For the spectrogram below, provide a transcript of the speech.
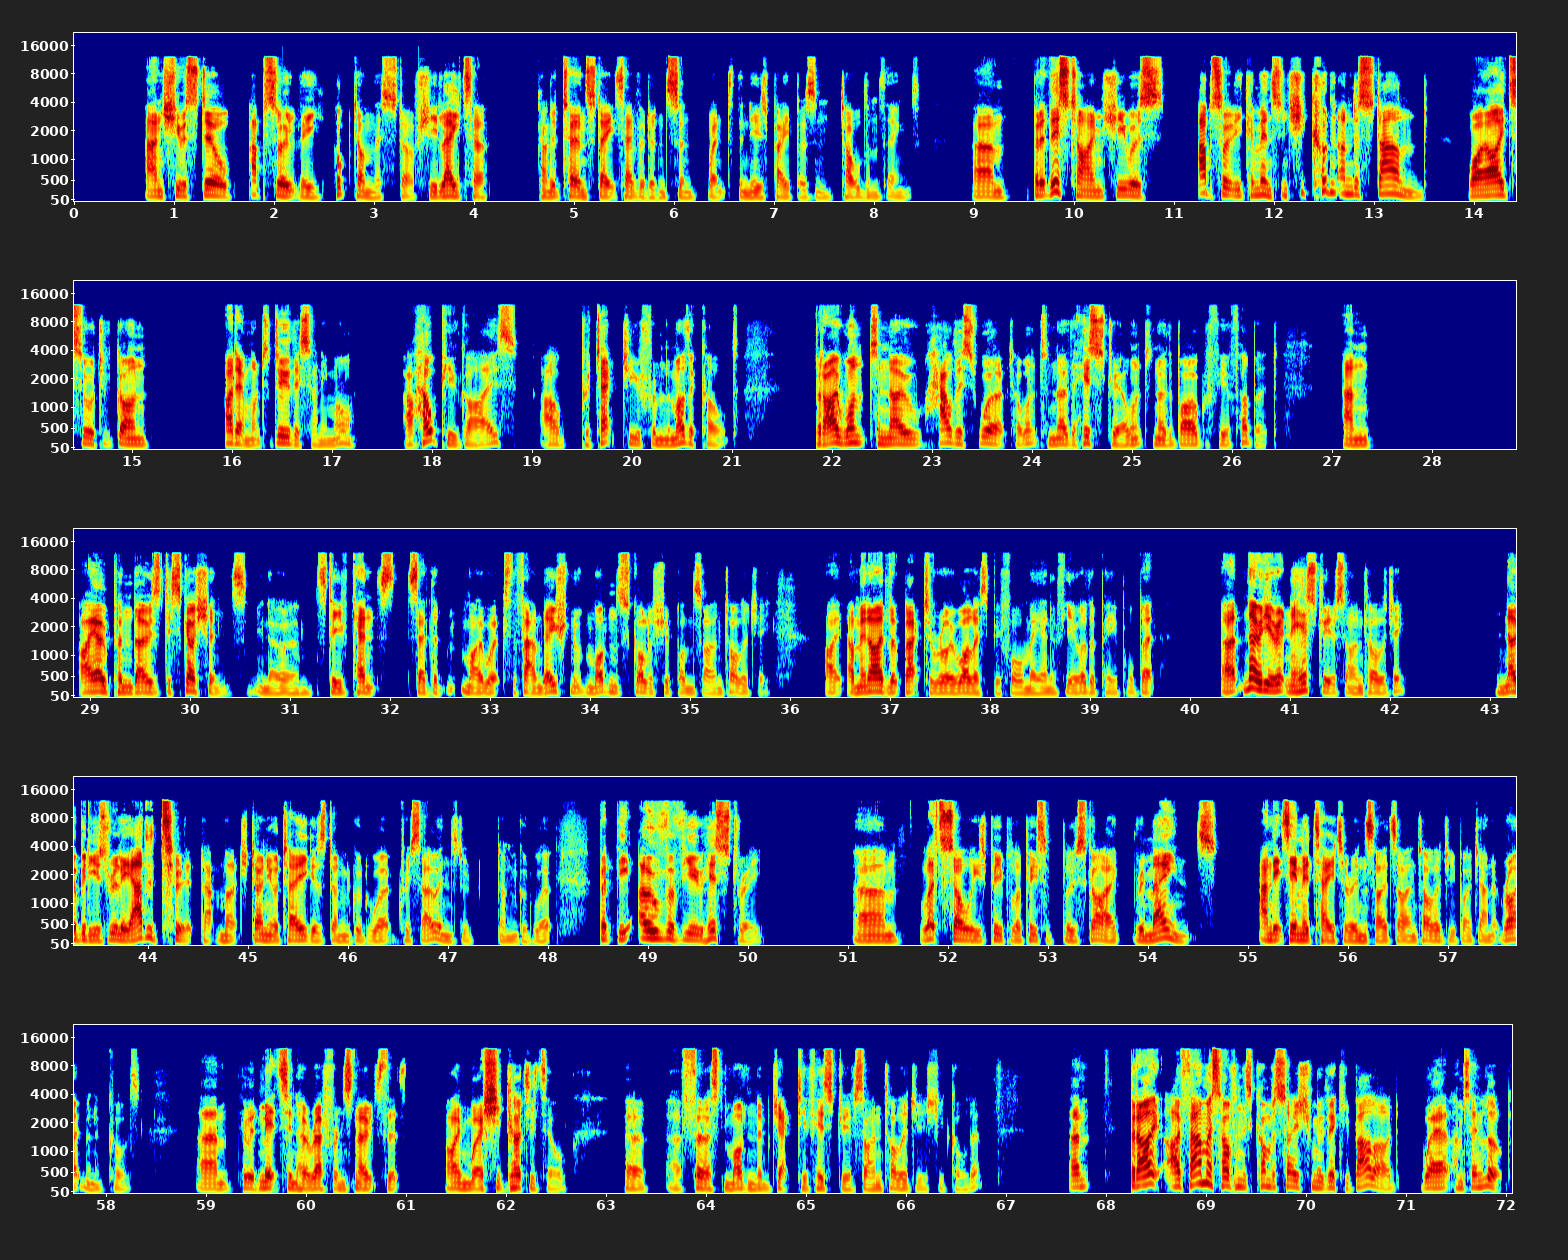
and she was still absolutely hooked on this stuff. She later kind of turned state's evidence and went to the newspapers and told them things. Um, but at this time, she was absolutely convinced, and she couldn't understand why I'd sort of gone, I don't want to do this anymore. I'll help you guys. I'll protect you from the mother cult. But I want to know how this worked. I want to know the history. I want to know the biography of Hubbard. And I opened those discussions. You know, um, Steve Kent said that my work's the foundation of modern scholarship on Scientology. I, I mean, I'd look back to Roy Wallis before me and a few other people, but uh, nobody had written a history of Scientology. Nobody's really added to it that much. Tony Ortega's done good work. Chris Owen's done good work. But the overview history, um, let's sell these people a piece of blue sky, remains. And its imitator inside Scientology by Janet Reitman, of course um, who admits in her reference notes that I'm where she got it all. Her, her first modern objective history of Scientology, as she called it. Um, but I, I found myself in this conversation with Vicky Ballard where I'm saying, look,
